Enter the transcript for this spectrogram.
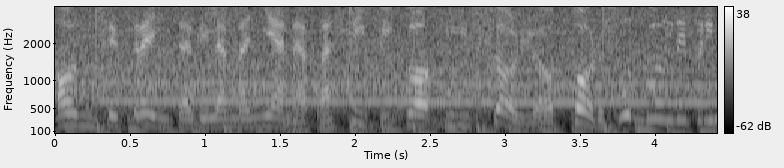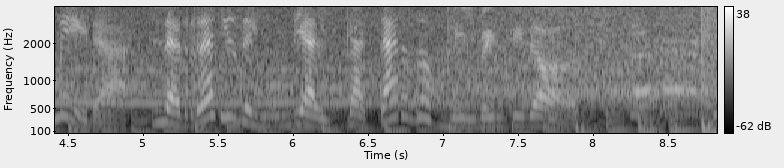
11.30 de la mañana, Pacífico, y solo por Fútbol de Primera, la radio del Mundial Qatar 2022.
